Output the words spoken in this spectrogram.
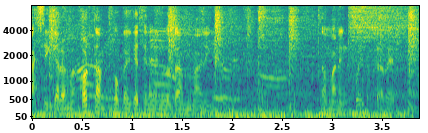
Así que a lo mejor tampoco hay que tenerlo tan mal en, tan mal en cuenta. A ver.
